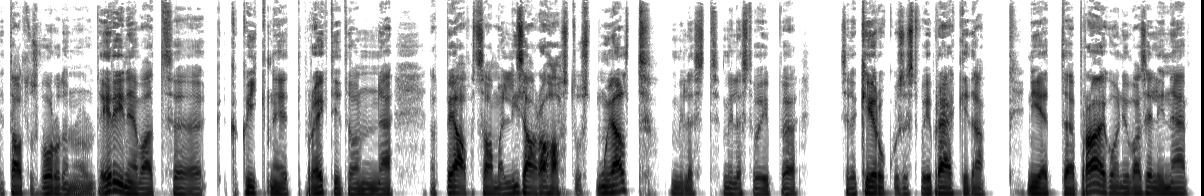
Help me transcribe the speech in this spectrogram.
Need taotlusvoorud on olnud erinevad, ka kõik need projektid on, nad peavad saama lisarahastust mujalt, millest, millest võib, selle keerukusest võib rääkida. nii et praegu on juba selline Äh,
